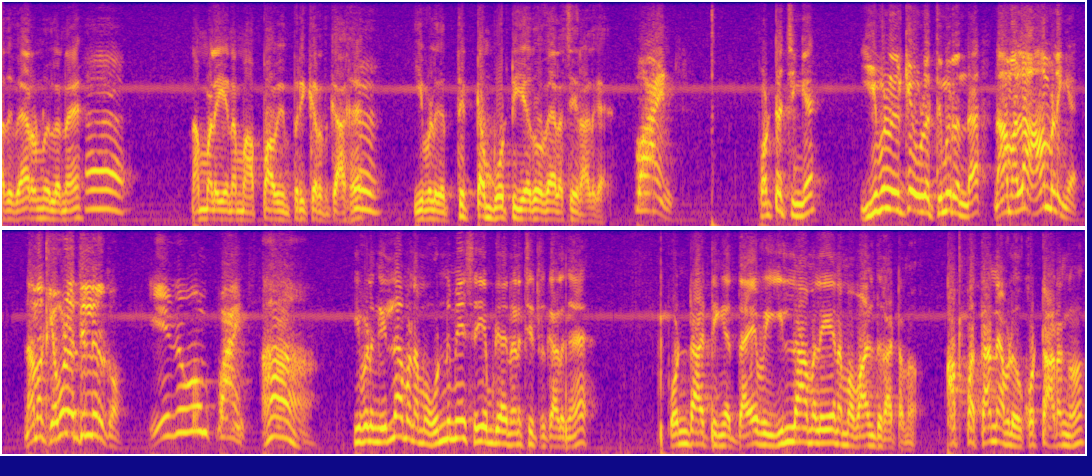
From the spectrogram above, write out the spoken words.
அது வேற ஒண்ணும் இல்லனே நம்மளையும் நம்ம அப்பாவையும் பிரிக்கிறதுக்காக இவளுக்கு திட்டம் போட்டு ஏதோ வேலை செய்யறாளுங்க. பாயிண்ட் பொட்டச்சிங்க. இவளுக்கே இவ்வளவு திமிரு இருந்தா நாமெல்லாம் ஆம்பளைங்க. நமக்கு எவ்வளவு தில்லு இருக்கும்? இதுவும் பாயிண்ட் இவளுங்க இல்லாம நம்ம ஒண்ணுமே செய்ய முடியாது நினைச்சிட்டு இருக்காளுங்க. பொண்டாட்டிங்க தயவு இல்லாமலேயே நம்ம வாழ்ந்து காட்டணும். அப்பத்தானே அவளுக்கு கொட்ட அடங்கும்?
